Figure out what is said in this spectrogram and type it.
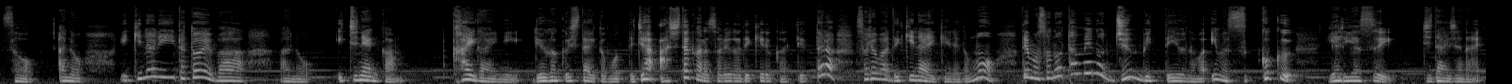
そう。あのいきなり例えばあの1年間海外に留学したいと思ってじゃあ明日からそれができるかって言ったらそれはできないけれどもでもそのための準備っていうのは今すっごくやりやすい時代じゃない。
